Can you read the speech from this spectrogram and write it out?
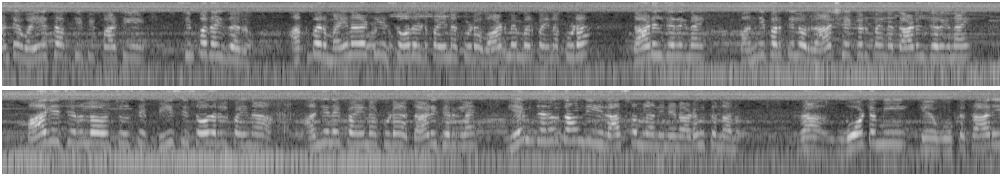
అంటే YSRCP party sympathiser Akbar minority సోదరుడి పైన కూడా వార్డు మెంబర్ పైన కూడా దాడులు జరిగినాయి. పందిపర్తిలో రాజశేఖర్ పైన దాడులు జరిగినాయి. మాగే చెరువులో చూస్తే బీసీ సోదరుల పైన అంజనీ పైన కూడా దాడి జరిగినాయి ఏం జరుగుతూ ఉంది ఈ రాష్ట్రంలో అని నేను అడుగుతున్నాను. రా ఓటమి ఒకసారి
